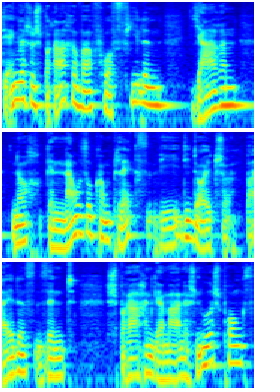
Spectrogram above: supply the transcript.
Die englische Sprache war vor vielen Jahren noch genauso komplex wie die deutsche. Beides sind Sprachen germanischen Ursprungs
